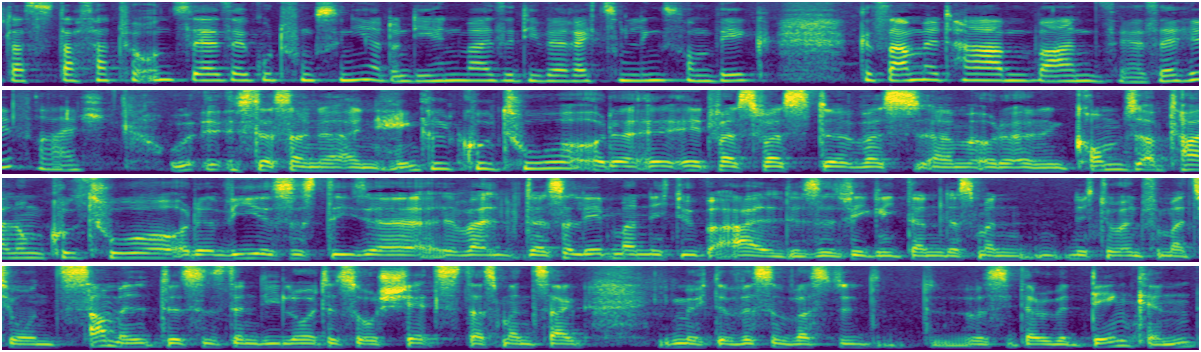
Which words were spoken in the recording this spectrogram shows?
das, das hat für uns sehr, sehr gut funktioniert. Und die Hinweise, die wir rechts und links vom Weg gesammelt haben, waren sehr, sehr hilfreich. Ist das eine, eine Henkelkultur oder etwas, was, was ähm, oder eine Kommensabteilung Kultur oder wie ist es dieser, weil das erlebt man nicht überall. Das ist wirklich dann, dass man nicht nur Informationen sammelt, dass es dann die Leute so schätzt, dass man sagt, ich möchte wissen, was, du, was sie darüber denken,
